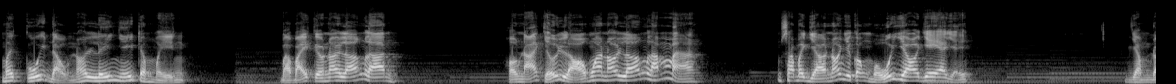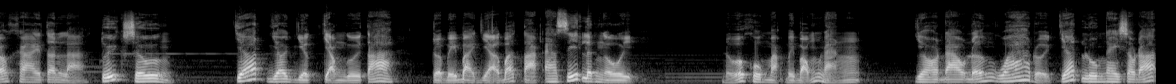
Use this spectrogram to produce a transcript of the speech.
Mới cúi đầu nói lý nhí trong miệng. Bà Bảy kêu nói lớn lên. Hồi nãy chửi lộn á nói lớn lắm mà. Sao bây giờ nói như con mũi do ve vậy? Dòng đó khai tên là Tuyết Sương. Chết do giật chồng người ta, Rồi bị bà vợ bá tạc axit lên người. Nửa khuôn mặt bị bỏng nặng. Do đau đớn quá rồi chết luôn ngay sau đó.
